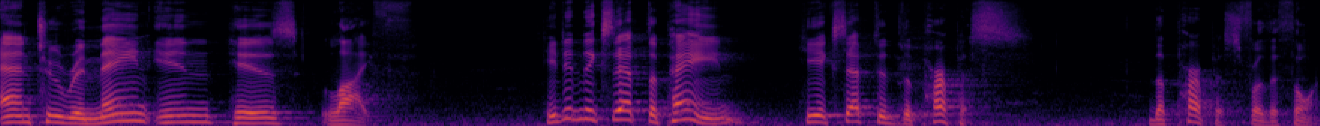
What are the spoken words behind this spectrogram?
and to remain in his life. He didn't accept the pain, he accepted the purpose, the purpose for the thorn.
